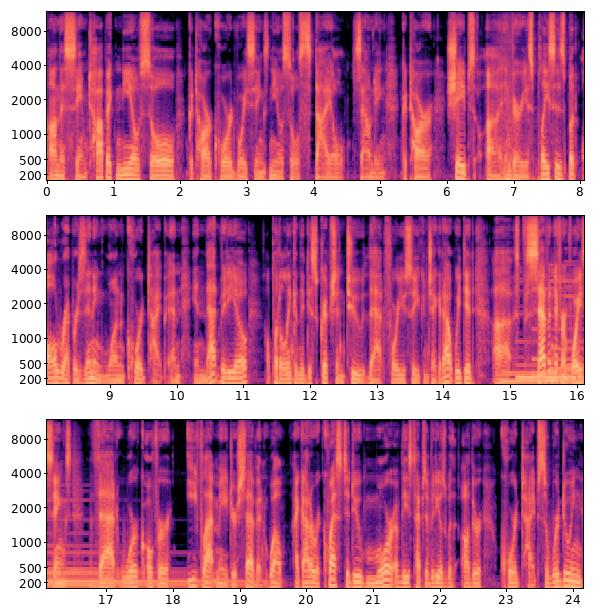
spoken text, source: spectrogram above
on this same topic, neo soul guitar chord voicings, neo soul style sounding guitar shapes uh, in various places, but all representing one chord type. And in that video, I'll put a link in the description to that for you so you can check it out. We did uh, seven different voicings that work over E flat major 7. Well, I got a request to do more of these types of videos with other chord types. So we're doing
